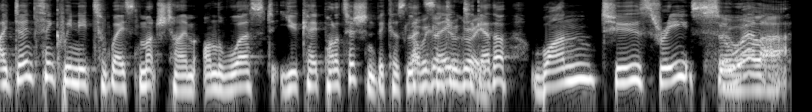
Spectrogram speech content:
I don't think we need to waste much time on the worst UK politician because let's say to together one, two, three, Suella.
